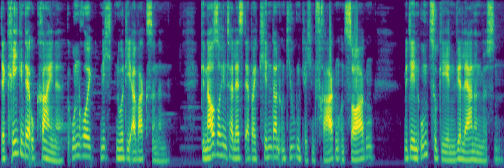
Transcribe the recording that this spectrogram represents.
Der Krieg in der Ukraine beunruhigt nicht nur die Erwachsenen. Genauso hinterlässt er bei Kindern und Jugendlichen Fragen und Sorgen, mit denen umzugehen wir lernen müssen.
